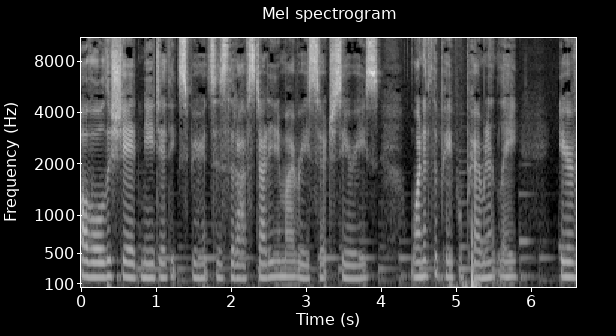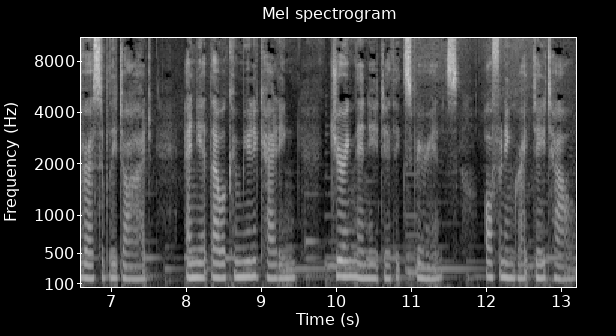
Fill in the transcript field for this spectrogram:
Of all the shared near death experiences that I've studied in my research series, one of the people permanently irreversibly died, and yet they were communicating during their near death experience, often in great detail.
